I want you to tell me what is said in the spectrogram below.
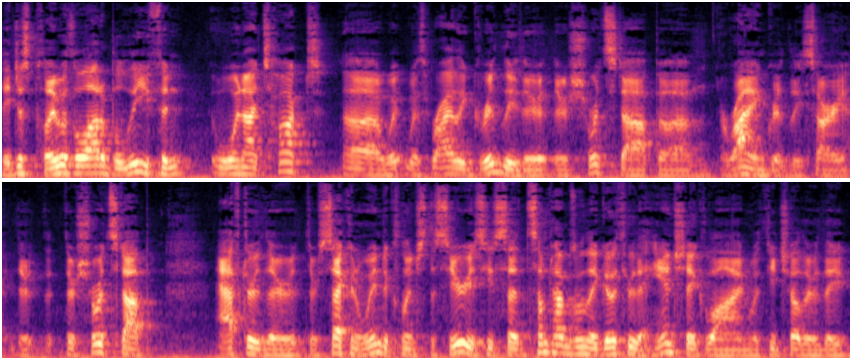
they just play with a lot of belief. And when I talked uh, with, with, Riley Gridley, their, their shortstop, um, Ryan Gridley, sorry, their, their shortstop, after their, their second win to clinch the series, he said sometimes when they go through the handshake line with each other, they,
